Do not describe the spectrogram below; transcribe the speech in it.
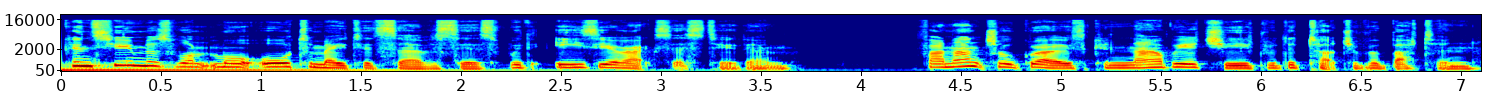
Consumers want more automated services with easier access to them financial growth can now be achieved with the touch of a button.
